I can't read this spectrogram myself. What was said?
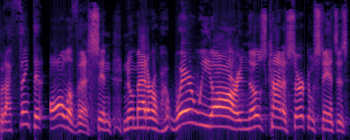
But I think that all of us, in no matter where we are in those kind of circumstances,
